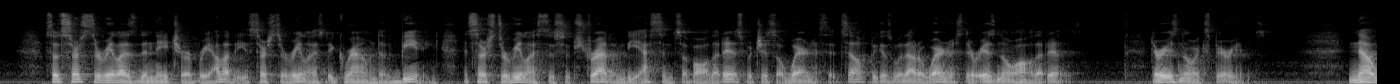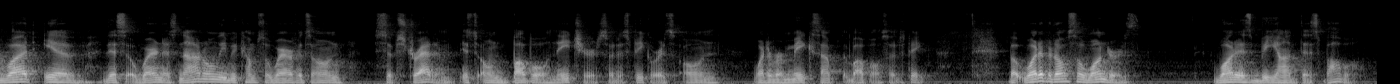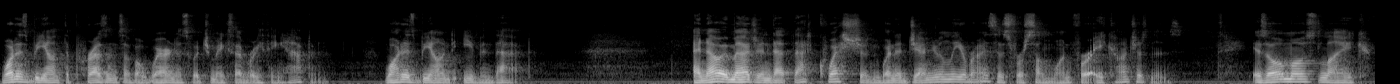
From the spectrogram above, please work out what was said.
So it starts to realize the nature of reality. It starts to realize the ground of being. It starts to realize the substratum, the essence of all that is, which is awareness itself, because without awareness, there is no all that is. There is no experience. Now, what if this awareness not only becomes aware of its own substratum, its own bubble nature, so to speak, or its own whatever makes up the bubble, so to speak, but what if it also wonders, what is beyond this bubble? What is beyond the presence of awareness which makes everything happen? What is beyond even that? And now imagine that that question, when it genuinely arises for someone, for a consciousness, is almost like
